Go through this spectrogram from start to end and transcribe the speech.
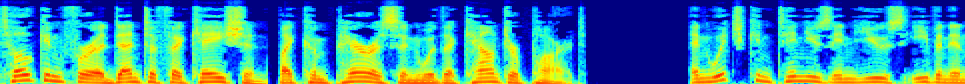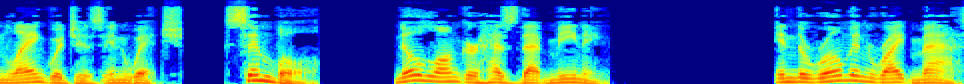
token for identification by comparison with a counterpart, and which continues in use even in languages in which symbol no longer has that meaning. In the Roman Rite Mass,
